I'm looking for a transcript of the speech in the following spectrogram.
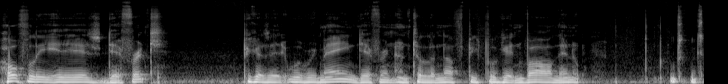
hopefully it is different because it will remain different until enough people get involved. Then, it,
